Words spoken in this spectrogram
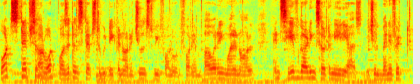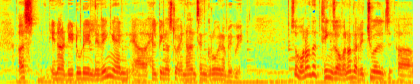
what steps or what positive steps to be taken or rituals to be followed for empowering one and all and safeguarding certain areas which will benefit us in our day to day living and uh, helping us to enhance and grow in a big way. So, one of the things or one of the rituals uh,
